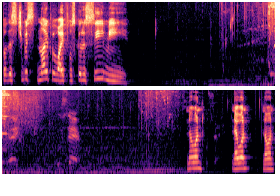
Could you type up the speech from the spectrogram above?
but the stupid sniper rifle's gonna see me. Hey, who's there? No one. No one. No one.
